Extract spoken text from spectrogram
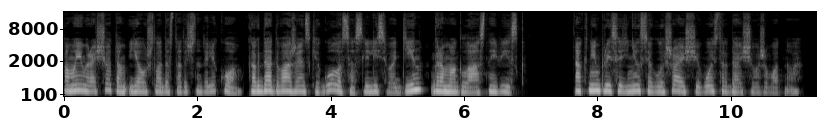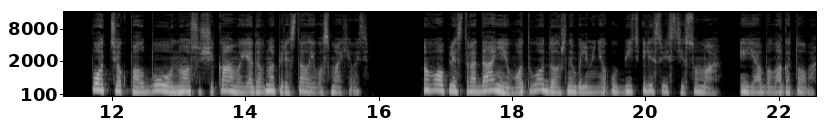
По моим расчетам, я ушла достаточно далеко, когда два женских голоса слились в один громогласный визг, а к ним присоединился оглушающий вой страдающего животного. Пот тек по лбу, носу, щекам, и я давно перестала его смахивать. Вопли страданий вот-вот должны были меня убить или свести с ума, и я была готова.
